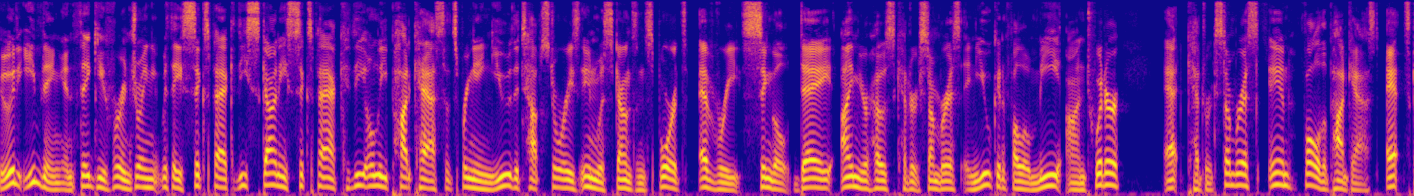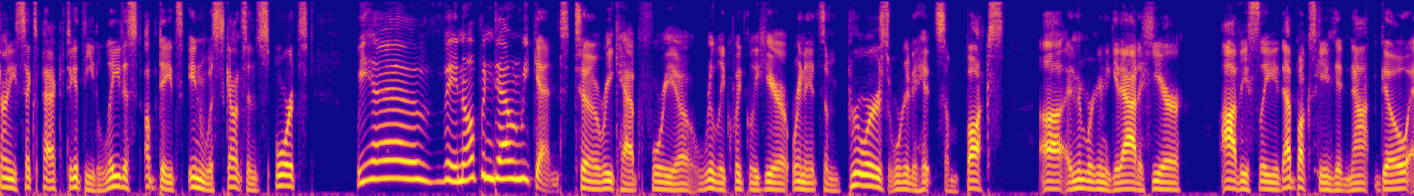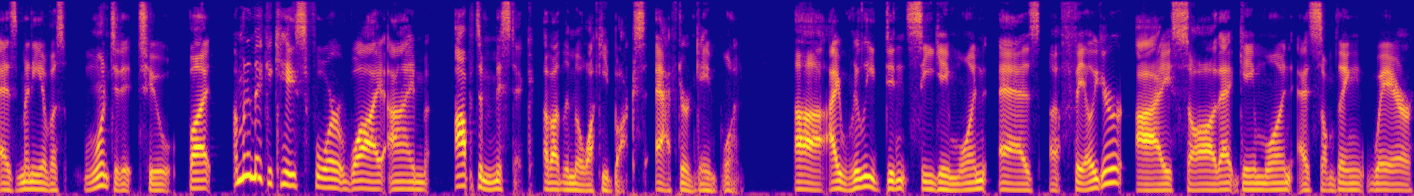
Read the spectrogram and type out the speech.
Good evening, and thank you for enjoying it with a six pack, the Sconnie Six Pack, the only podcast that's bringing you the top stories in Wisconsin sports every single day. I'm your host, Kedrick Stumbris, and you can follow me on Twitter at Kedrick Stumbris and follow the podcast at Sconnie Six Pack to get the latest updates in Wisconsin sports. We have an up and down weekend to recap for you really quickly here. We're going to hit some Brewers, we're going to hit some Bucks, uh, and then we're going to get out of here. Obviously, that Bucks game did not go as many of us wanted it to, but I'm going to make a case for why I'm optimistic about the Milwaukee Bucks after game one. Uh, I really didn't see game one as a failure. I saw that game one as something where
